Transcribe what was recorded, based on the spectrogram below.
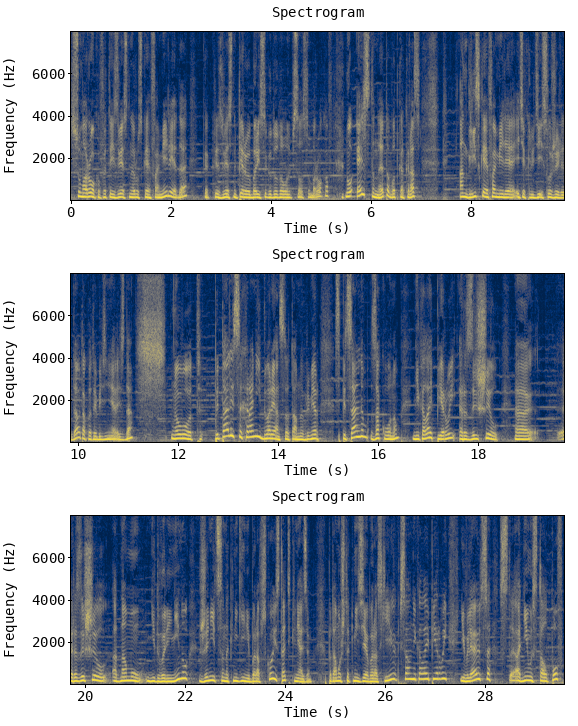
Сумароков это известная русская фамилия, да, как известно, первый Борис Годунов написал Сумароков, но Эльстон это вот как раз английская фамилия этих людей служили, да, вот так вот объединялись, да. Ну вот, пытались сохранить дворянство там, например, специальным законом Николай I разрешил э, разрешил одному недворянину жениться на княгине Боровской и стать князем, потому что князья Боровские, как писал Николай I, являются одним из толпов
